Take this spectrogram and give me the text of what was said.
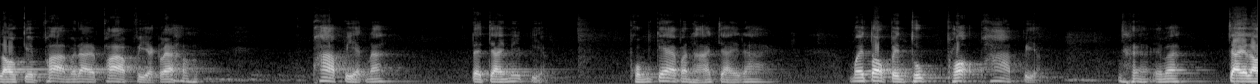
เราเก็บผ้าไม่ได้ ผ้าเปียกแล้ว ผ้าเปียกนะ แต่ใจไม่เปียก ผมแก้ปัญหาใจได้ ไม่ต้องเป็นทุกข์เพราะผ้าเปียกเห็นไหมใจเรา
